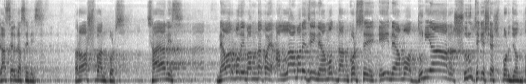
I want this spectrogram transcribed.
গাছের কাছে নিস। রস পান করছি ছায়া নিস। নেওয়ার পরে বান্দা কয়, আল্লাহ আমারে যে নিয়ামত দান করছে, এই নিয়ামত দুনিয়ার শুরু থেকে শেষ পর্যন্ত।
